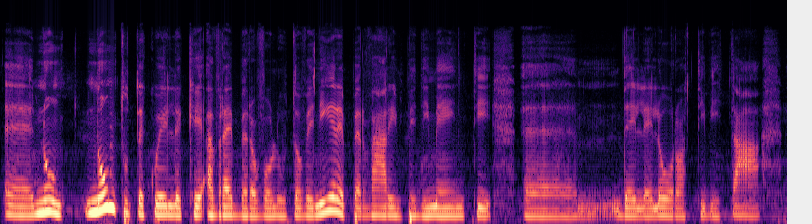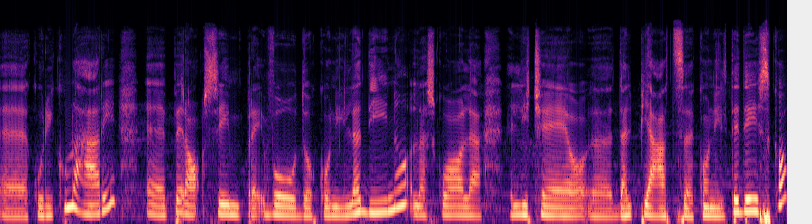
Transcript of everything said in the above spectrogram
eh, non, non, tutte quelle che avrebbero voluto venire per vari impedimenti eh, delle loro attività eh, curriculari, eh, però però sempre Vodo con il ladino, la scuola liceo eh, dal Piaz con il tedesco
